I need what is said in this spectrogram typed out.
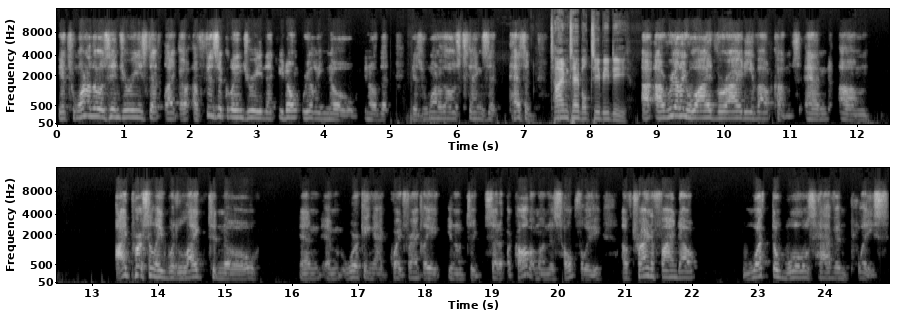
it's one of those injuries that, like a, a, physical injury, that you don't really know. You know, that is one of those things that has a timetable TBD. A, a really wide variety of outcomes, and um, I personally would like to know and am working at, quite frankly, you know, to set up a column on this, hopefully, of trying to find out what the Wolves have in place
